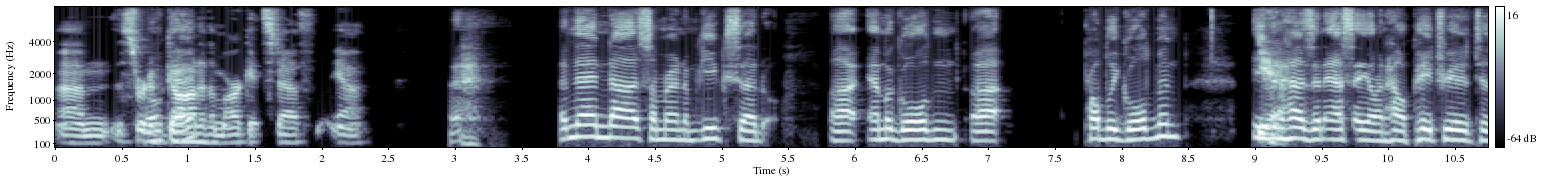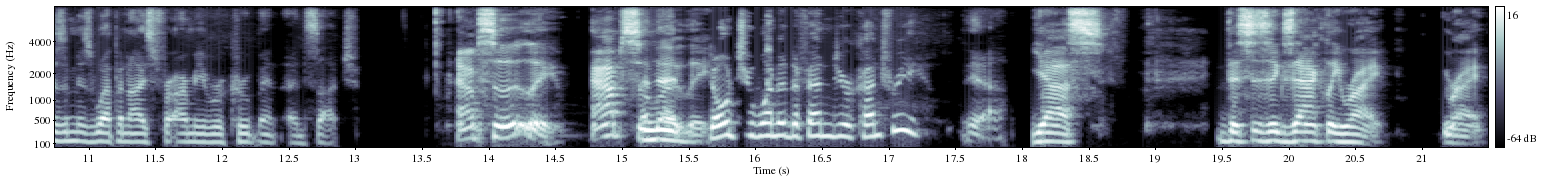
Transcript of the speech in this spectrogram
um, the sort of Okay. god of the market stuff. Yeah, and then uh, some random geek said uh, Emma Golden, uh, probably Goldman, even Yeah. has an essay on how patriotism is weaponized for army recruitment and such. absolutely, And then, absolutely. don't you want to defend your country? Yeah. Yes, this is exactly right. Right.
